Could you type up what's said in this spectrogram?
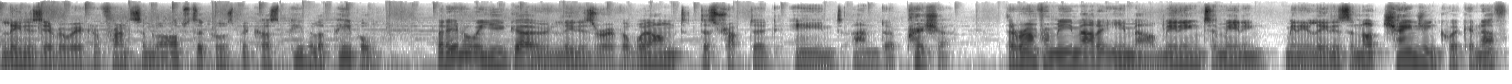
Leaders everywhere confront similar obstacles because people are people, but everywhere you go, leaders are overwhelmed, disrupted, and under pressure. They run from email to email, meeting to meeting. Many leaders are not changing quick enough,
